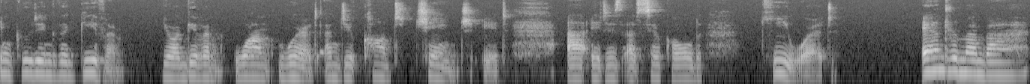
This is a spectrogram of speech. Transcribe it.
including the given. You are given one word and you can't change it. Uh, it is a so-called keyword. And remember,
